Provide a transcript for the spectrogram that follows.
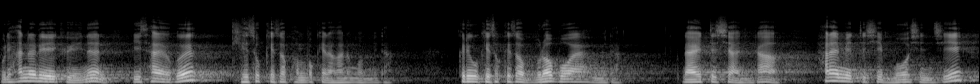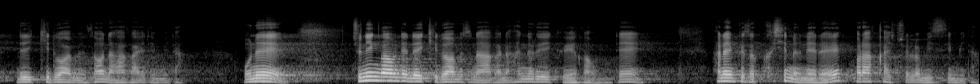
우리 하늘의 교회는 이 사역을 계속해서 반복해 나가는 겁니다. 그리고 계속해서 물어보아야 합니다. 나의 뜻이 아니라 하나님의 뜻이 무엇인지 늘 기도하면서 나아가야 됩니다. 오늘 주님 가운데 늘 기도하면서 나아가는 하늘의 교회 가운데 하나님께서 크신 은혜를 허락하실 줄로 믿습니다.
